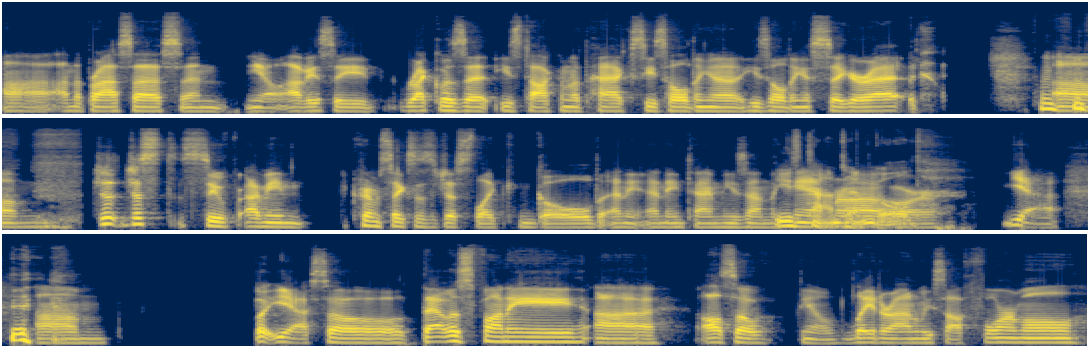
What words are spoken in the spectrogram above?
uh, on the process, and you know, obviously, requisite. He's talking with Hecz. He's holding a he's holding a cigarette. um, just just super. I mean, Crimsix is just like gold. Any anytime he's on the he's camera or yeah. Um, but yeah, so that was funny. Uh, also, you know, later on we saw Formal.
